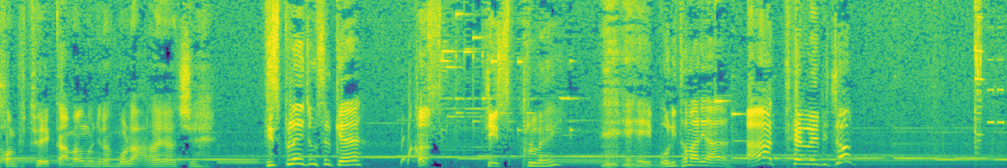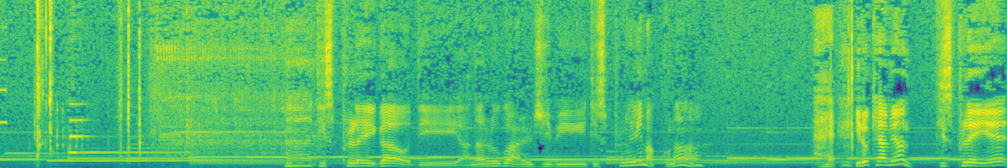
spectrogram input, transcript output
컴퓨터의 까막눈이라 뭘 알아야지. 디스플레이 좀 쓸게. 아, 디스플레이? 모니터 말이야. 아, 텔레비전? 아, 디스플레이가 어디 아날로그 RGB 디스플레이 맞구나. 이렇게 하면 디스플레이에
